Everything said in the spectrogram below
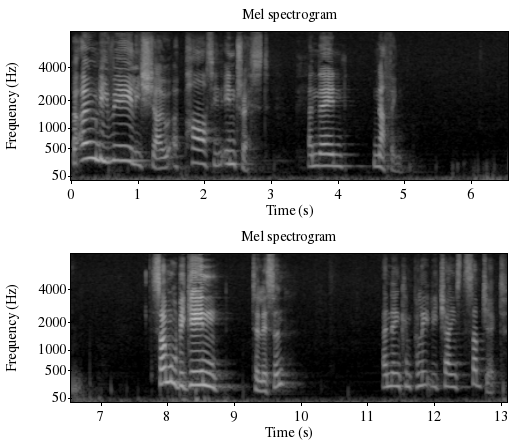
but only really show a passing interest and then nothing. Some will begin to listen and then completely change the subject.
